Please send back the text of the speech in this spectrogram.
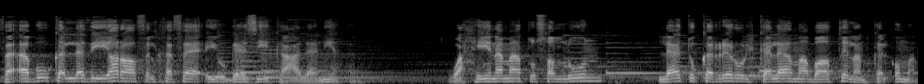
فأبوك الذي يرى في الخفاء يجازيك علانية. وحينما تصلون لا تكرروا الكلام باطلا كالأمم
